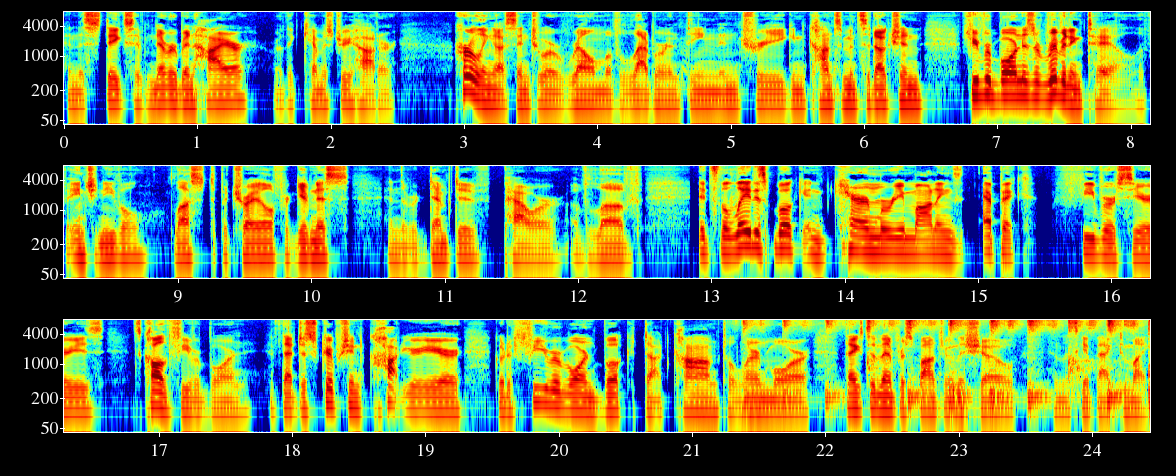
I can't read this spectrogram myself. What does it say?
and the stakes have never been higher or the chemistry hotter. Hurling us into a realm of labyrinthine intrigue and consummate seduction, Feverborn is a riveting tale of ancient evil, lust, betrayal, forgiveness, and the redemptive power of love. It's the latest book in Karen Marie Moning's epic Fever series. It's called Feverborn. If that description caught your ear, go to feverbornbook.com to learn more. Thanks to them for sponsoring the show, and let's get back to Mike.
